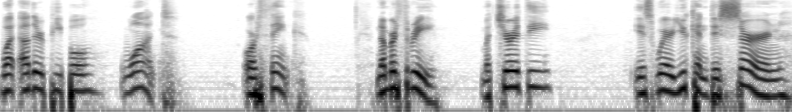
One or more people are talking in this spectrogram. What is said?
what other people want or think. Number three, maturity is where you can discern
